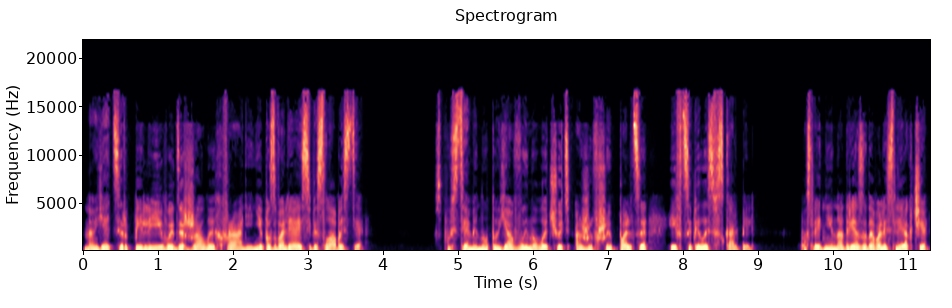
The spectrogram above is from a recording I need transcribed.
но я терпеливо держала их в ране, не позволяя себе слабости. Спустя минуту я вынула чуть ожившие пальцы и вцепилась в скальпель. Последние надрезы давались легче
